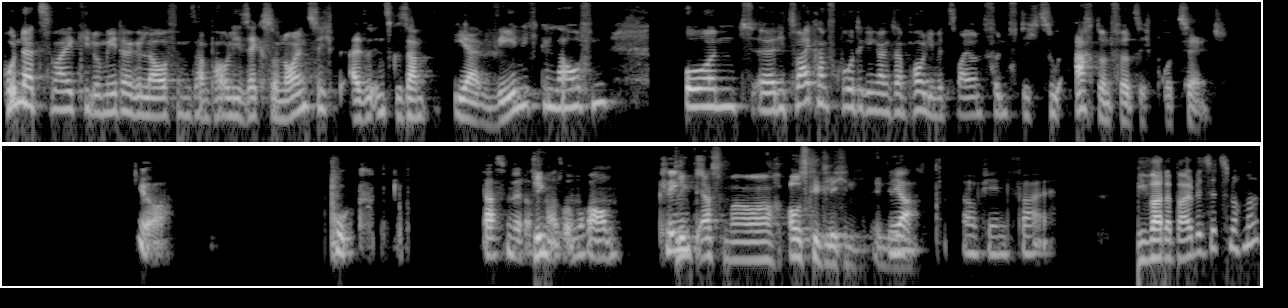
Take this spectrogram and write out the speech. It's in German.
102 Kilometer gelaufen, St. Pauli 96, also insgesamt eher wenig gelaufen. Und äh, die Zweikampfquote ging an St. Pauli mit 52 zu 48 Prozent. Ja. Gut. Lassen wir das Klingt- mal so im Raum. Klingt, Klingt, erstmal ausgeglichen. Ja. auf jeden Fall. Wie war der Ballbesitz nochmal?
